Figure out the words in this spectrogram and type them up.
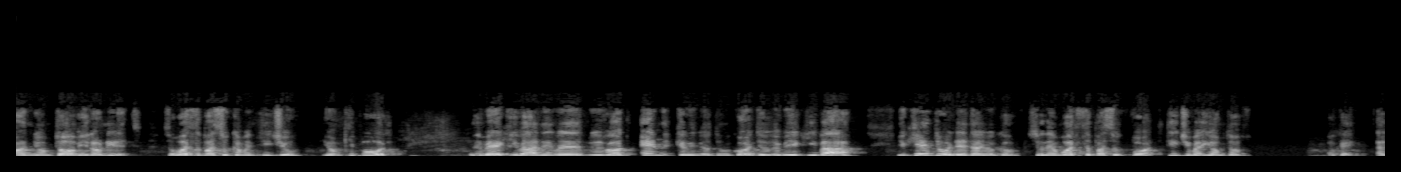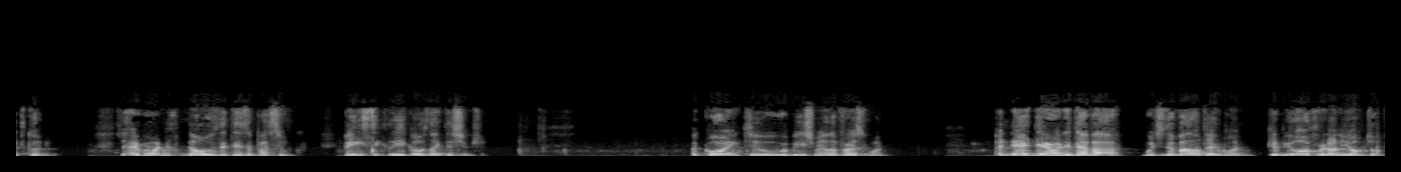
on Yom Tov? You don't need it. So what's the pasuk coming to teach you? Yom Kippur. Rabbi Akiva and Tov. According to Rabbi Akiva, you can't do a neder Yom Tov. So then, what's the pasuk for? Teach you about Yom Tov. Okay, that's good. So everyone knows that there's a pasuk. Basically, it goes like this, Shimshon. According to Rabbi Ishmael, the first one, a neder on a dava, which is a voluntary one, can be offered on a Yom Tov.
